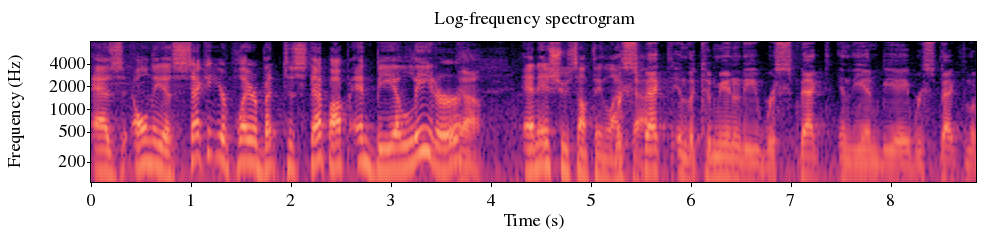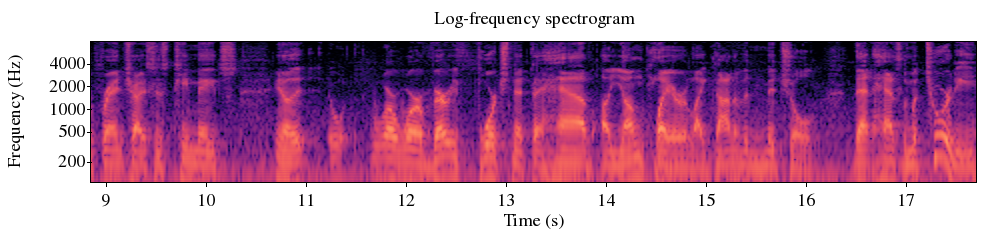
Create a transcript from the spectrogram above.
as only a second year player, but to step up and be a leader Yeah. and issue something like that. respect in the community, respect in the NBA, respect from the franchise, his teammates. You know, we're, we're very fortunate to have a young player like Donovan Mitchell that has the maturity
